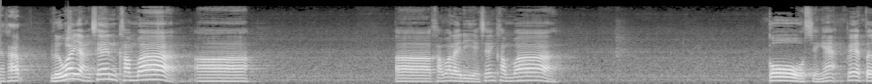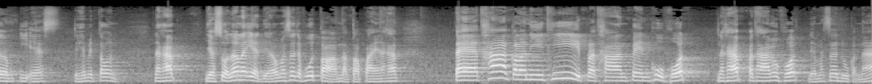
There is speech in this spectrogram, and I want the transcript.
นะครับหรือว่าอย่างเช่นคำว่าคำว่าอะไรดี อย่างเช่นคำว่า go อย่างเงี้ยก็จะเติม es อย่างเงี้ยเป็นต้นนะครับเดี๋ยวส่วนเรื่องละเอียดเดี๋ยวมาสเตอร์จะพูดต่อลำดับต่อไปนะครับ แต่ถ้ากรณีที่ประธานเป็นพหูพจน์นะครับ ประธานพหูพจน์เดี๋ยวมาสเตอร์ดูก่อนนะ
